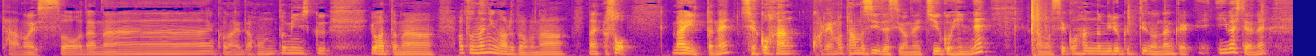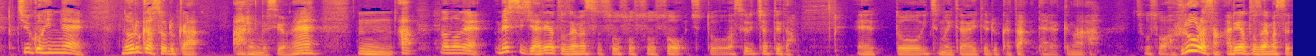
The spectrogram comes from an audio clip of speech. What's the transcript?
楽しそうだな。この間ほんと民宿よかったな。あと何があるだろうなそう。前言ったね、セコハン。これも楽しいですよね。中古品ね。あの、セコハンの魅力っていうのをなんか言いましたよね。中古品ね、乗るか反るかあるんですよね。うん。あ、あのね、メッセージありがとうございます。そうそうそうそう。ちょっと忘れちゃってた。えー、っと、いつもいただいてる方、誰だっけな。あ、そうそう。フローラさん、ありがとうございます。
